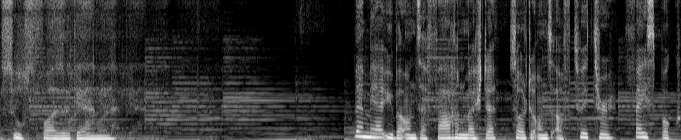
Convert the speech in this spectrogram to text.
zu folgen. Wer mehr über uns erfahren möchte, sollte uns auf Twitter, Facebook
